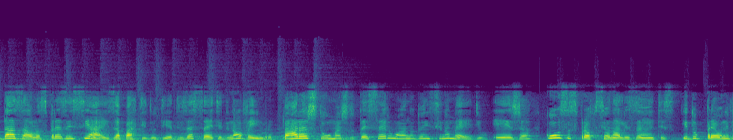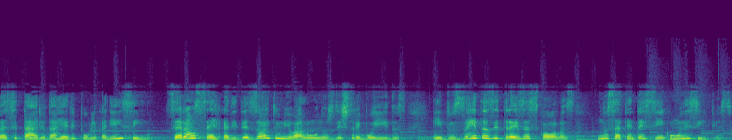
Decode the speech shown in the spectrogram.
das aulas presenciais a partir do dia 17 de novembro para as turmas do terceiro ano do ensino médio, EJA, cursos profissionalizantes e do pré-universitário da rede pública de ensino. Serão cerca de 18 mil alunos distribuídos em 203 escolas nos 75 municípios.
